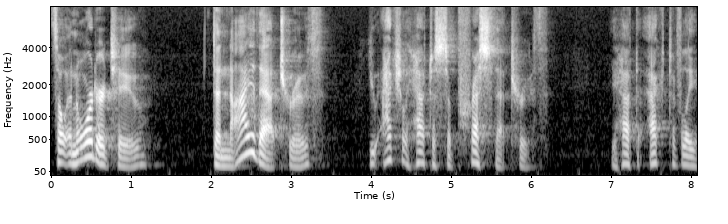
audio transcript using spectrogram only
so in order to deny that truth, you actually have to suppress that truth. You have to actively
